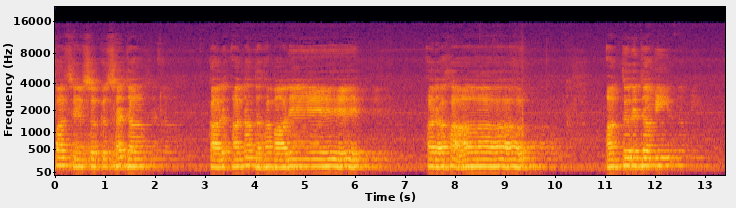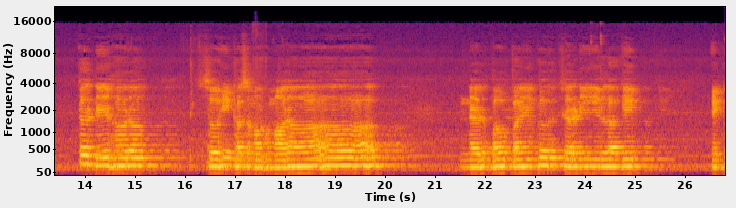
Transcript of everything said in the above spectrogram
ਪਾਸੇ ਸੁਖ ਸਜਾ ਕਰ ਆਨੰਦ ਹਮਾਰੇ, ਅਰਹਾ। ਅੰਤਰ ਜਮੀ ਕਰਨੇ ਹਾਰਾ, ਸੋਹੀ ਖਸਮ ਹਮਾਰਾ। ਨਿਰਭਉ ਪੈ ਗੁਰ ਚਰਣੀ ਲਗੇ, ਇਕ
